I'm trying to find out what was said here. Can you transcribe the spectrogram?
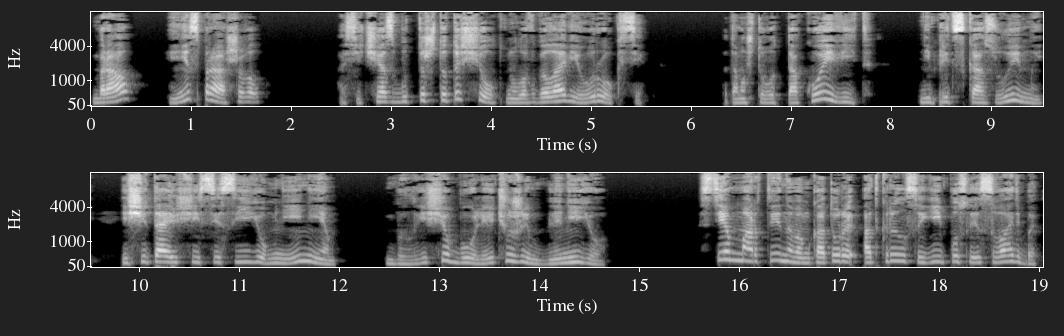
Брал и не спрашивал. А сейчас будто что-то щелкнуло в голове у Рокси. Потому что вот такой вид, непредсказуемый и считающийся с ее мнением, был еще более чужим для нее. С тем Мартыновым, который открылся ей после свадьбы,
